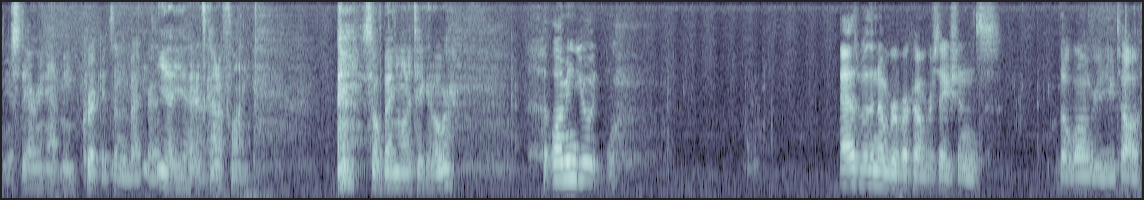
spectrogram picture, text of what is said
Yeah. staring at me. Crickets in the background. Yeah, yeah, it's kind of funny. so, Ben, you want to take it over? Well, I mean, you. As with a number of our conversations, the longer you talk,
